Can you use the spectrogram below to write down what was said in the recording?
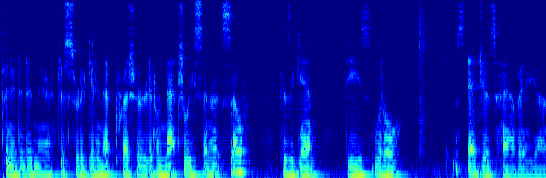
putting it in there, just sort of getting that pressure. It'll naturally center itself because again, these little edges have a uh,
